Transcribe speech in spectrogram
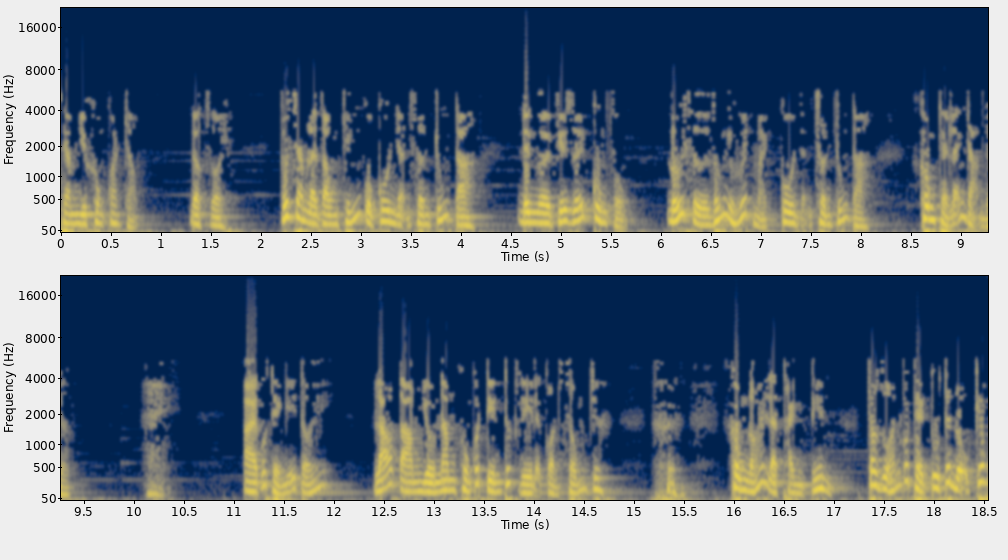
xem như không quan trọng. Được rồi, Cứ xem là dòng chính của cô nhận sơn chúng ta, Để người phía dưới cung phục Đối xử giống như huyết mạch cô nhận sơn chúng ta, Không thể lãnh đạm được. Ai có thể nghĩ tới Lão Tam nhiều năm không có tin tức gì lại còn sống chứ. Không nói là thành tiên, Cho dù hắn có thể tu tới độ kiếp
